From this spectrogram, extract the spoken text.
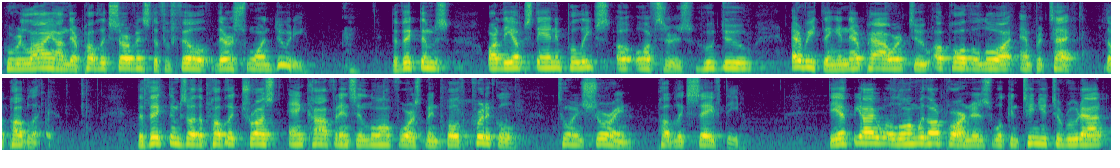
who rely on their public servants to fulfill their sworn duty. The victims are the upstanding police officers who do everything in their power to uphold the law and protect the public. The victims are the public trust and confidence in law enforcement, both critical to ensuring public safety. The FBI, along with our partners, will continue to root out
